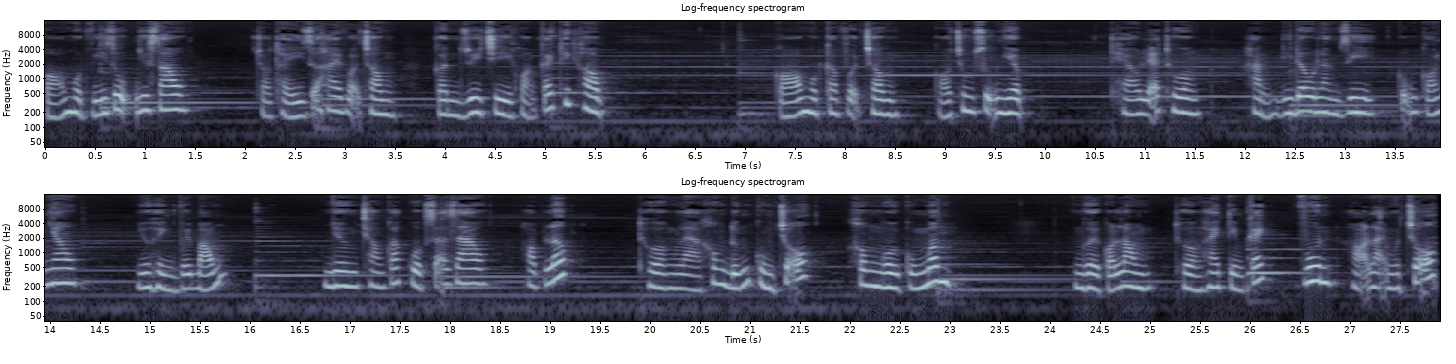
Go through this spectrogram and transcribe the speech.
Có một ví dụ như sau, cho thấy giữa hai vợ chồng cần duy trì khoảng cách thích hợp. Có một cặp vợ chồng có chung sự nghiệp, theo lẽ thường, hẳn đi đâu làm gì cũng có nhau, như hình với bóng. Nhưng trong các cuộc xã giao, họp lớp, thường là không đứng cùng chỗ không ngồi cùng mâm. Người có lòng thường hay tìm cách vun họ lại một chỗ,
